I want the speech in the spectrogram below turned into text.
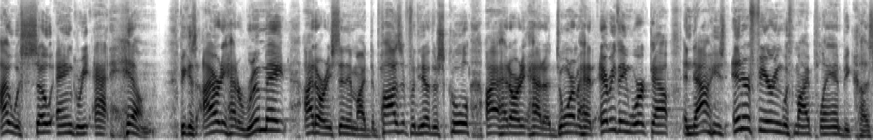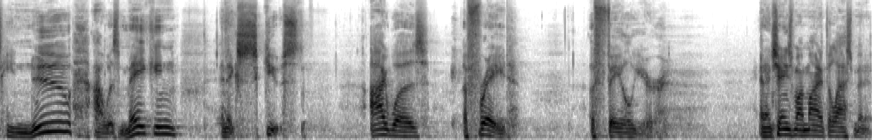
I was so angry at him because I already had a roommate. I'd already sent in my deposit for the other school. I had already had a dorm. I had everything worked out. And now he's interfering with my plan because he knew I was making an excuse. I was afraid of failure. And I changed my mind at the last minute.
